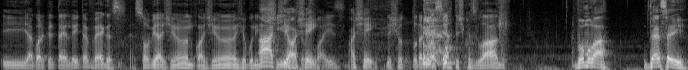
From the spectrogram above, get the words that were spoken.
E agora que ele tá eleito é Vegas. É só viajando com a Janja, bonitinho. Ah, aqui, ó, achei. países. Achei. Deixou toda a classe artística de lado. Vamos lá. Desce aí.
